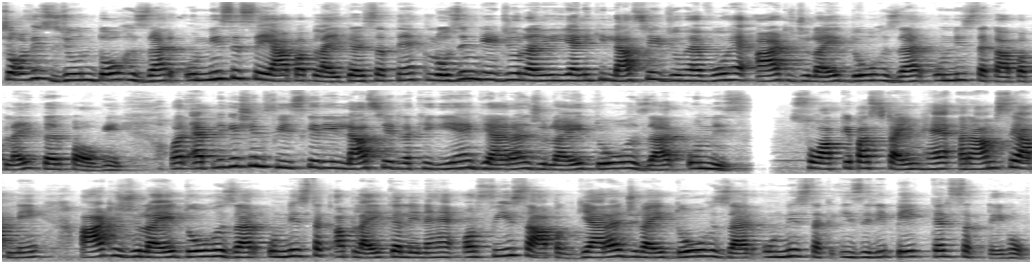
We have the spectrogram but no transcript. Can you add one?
24 जून 2019 से आप अप्लाई कर सकते हैं। क्लोजिंग डेट जो यानी कि लास्ट डेट जो है, वो है 8 जुलाई 2019 तक आप अप्लाई कर पाओगे। और एप्लीकेशन फ़ीस के लिए लास्ट डेट रखी गई है 11 जुलाई 2019 सो आपके पास टाइम है। आराम से आपने 8 जुलाई 2019 तक अप्लाई कर लेना है और फ़ीस आप 11 जुलाई 2019 तक इजीली पे कर सकते हो।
